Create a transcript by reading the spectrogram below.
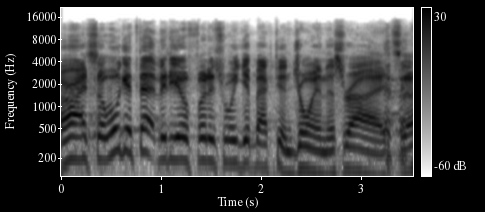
All right, so we'll get that video footage when we get back to enjoying this ride. So.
